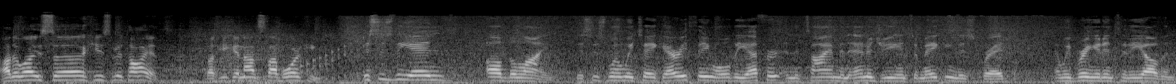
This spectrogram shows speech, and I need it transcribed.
Otherwise, uh, he's retired, but he cannot stop working. This is the end of the line. This is when we take everything, all the effort and the time and energy into making this bread, and we bring it into the oven.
